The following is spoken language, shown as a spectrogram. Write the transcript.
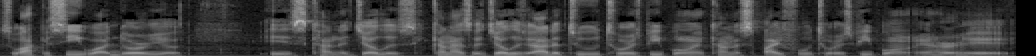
So I can see why Doria is kind of jealous, kind of has a jealous attitude towards people and kind of spiteful towards people in her head.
